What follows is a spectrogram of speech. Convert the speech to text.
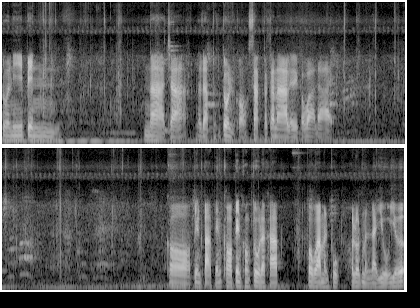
ตัวนี้เป็นน่าจะระดับต้นๆของศักย์พัฒนาเลยก็ว่าได้ ก็เปลี่ยนปากเปลี่ยนคอเปลี่ยนของตู้แล้วครับ เพราะว่ามันผุเพราะรถมันอายุเยอะ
